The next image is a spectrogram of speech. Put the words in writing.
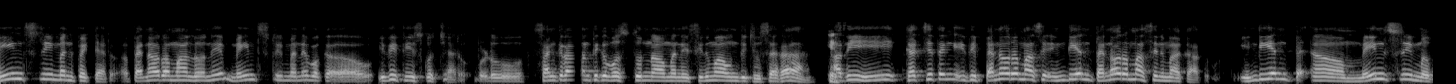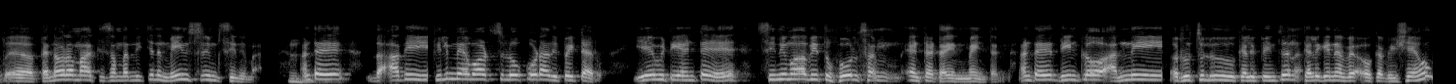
మెయిన్ స్ట్రీమ్ అని పెట్టారు. పెనోరామాలోనే మెయిన్ స్ట్రీమ్ అనే ఒక ఇది తీసుకొచ్చారు. ఇప్పుడు సంక్రాంతికి వస్తున్నామని సినిమా ఉంది చూసారా. అది ఖచ్చితంగా ఇది పెనోరమా ఇండియన్ పెనోరమా సినిమా కాదు. ఇండియన్ మెయిన్ స్ట్రీమ్ పెనోరమాకి సంబంధించిన మెయిన్ స్ట్రీమ్ సినిమా అంటే అది ఫిల్మ్ అవార్డ్స్లో కూడా అది పెట్టారు. ఏమిటి అంటే సినిమా విత్ హోల్సమ్ ఎంటర్టైన్మెంట్ అని. అంటే దీంట్లో అన్ని రుచులు కల్పించ కలిగిన ఒక విషయం.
